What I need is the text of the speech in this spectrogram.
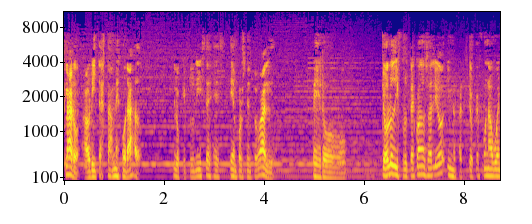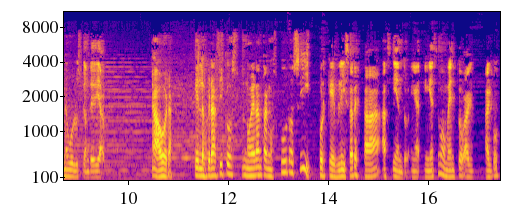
Claro, ahorita está mejorado. Lo que tú dices es 100% válido. Pero yo lo disfruté cuando salió y me pareció que fue una buena evolución de Diablo. Ahora, que los gráficos no eran tan oscuros, sí, porque Blizzard estaba haciendo en, ese momento algo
